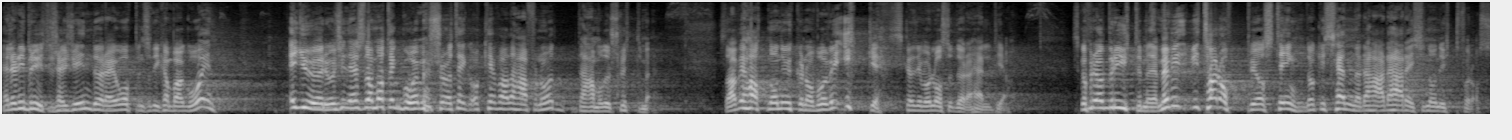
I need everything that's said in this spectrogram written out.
Eller de bryter seg ikke inn, døra er jo åpen, så de kan bare gå inn. Jeg gjør jo ikke det, så da måtte jeg gå i meg sjøl og tenke ok, hva er det her for noe? Det her må du slutte med. Så da har vi hatt noen uker nå hvor vi ikke skal drive og låse døra hele tida. Skal prøve å bryte med det. Men vi, vi tar opp i oss ting. Dere kjenner det her. Det er ikke noe nytt for oss.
